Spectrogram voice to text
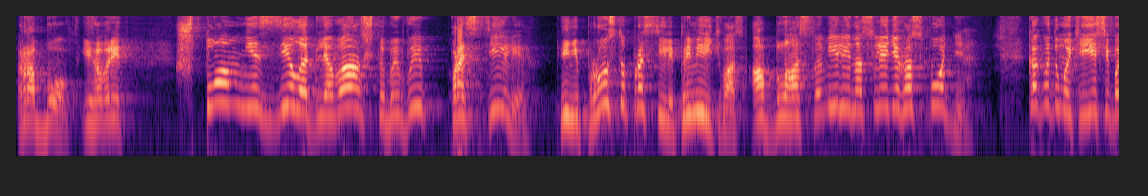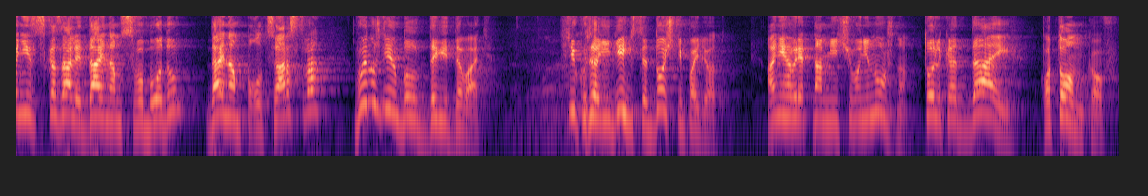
рабов и говорит, что мне сделать для вас, чтобы вы простили? И не просто простили, примирить вас, а благословили наследие Господне. Как вы думаете, если бы они сказали, дай нам свободу, дай нам полцарства, вынужден был Давид давать? Никуда не денешься, дождь не пойдет. Они говорят, нам ничего не нужно, только дай потомков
